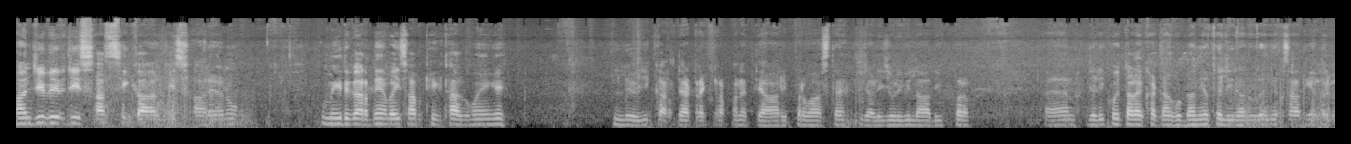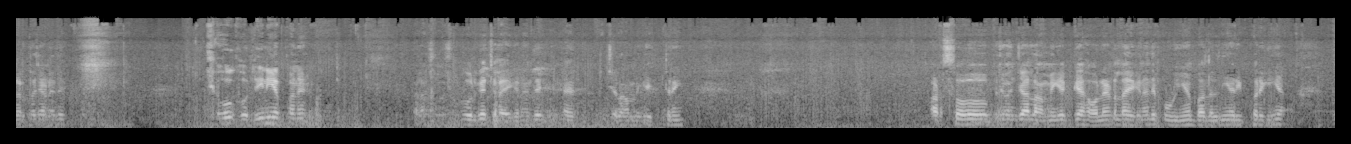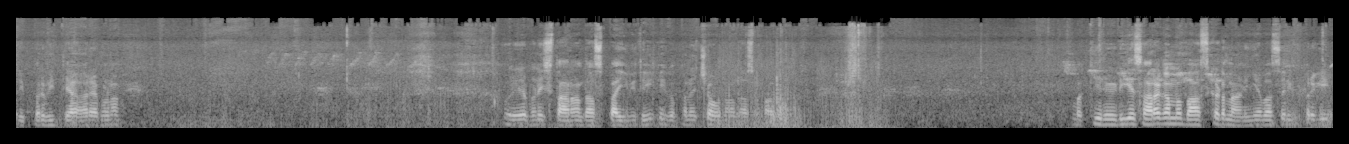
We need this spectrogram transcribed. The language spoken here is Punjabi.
ਹਾਂਜੀ ਵੀਰ ਜੀ, ਸਤਿ ਸ੍ਰੀ ਅਕਾਲ ਜੀ ਸਾਰਿਆਂ ਨੂੰ। ਉਮੀਦ ਕਰਦੇ ਹਾਂ ਬਾਈ ਸਭ ਠੀਕ ਠਾਕ ਹੋਏਗੇ। ਲਿਓ ਜੀ ਕਰਦੇ ਆ ਟਰੈਕਟਰ ਆਪਾਂ ਨੇ ਤਿਆਰ ਇੱਪਰ ਵਾਸਤੇ, ਜਲੀ ਜੁਲੀ ਵੀ ਲਾ ਦੀ ਉੱਪਰ। ਐਨ, ਜਿਹੜੀ ਕੋਈ ਤਲੇ ਖੱਡਾਂ ਖੁੱਡਾਂ ਦੀਆਂ ਉੱਥੇ ਲੀਰਾਂ ਲੂਰਾਂ ਦੀਆਂ ਫਸਾ ਅੰਦਰ ਕਰਤਾ ਜਾਣੇ ਦੇ ਸ਼ੋਅ ਖੋਲੀ ਨਹੀਂ ਆਪਾਂ ਨੇ। ਪਹਿਲਾਂ ਸ਼ੋਅ ਖੋਲ ਕੇ ਚਲਾਏ ਗਏ ਨੇ ਤੇ ਚਲਾਵਾਂਗੇ ਇਸ ਤਰ੍ਹਾਂ ਹੀ। 855 ਲਾਵਾਂਗੇ, ਅੱਗੇ ਹਾਲੈਂਡ ਲਾਏ ਗਏ ਨੇ ਤੇ ਪੂੜੀਆਂ ਬਦਲਦੀਆਂ ਰੀਪਰ ਗੀਆਂ। ਰੀਪਰ ਵੀ ਤਿਆਰ ਹੈ ਆਪਣਾ। ਔਰ ਇਹ ਆਪਣੀ 17 10 ਪਾਈ ਵੀ ਤੀ ਇੱਕ ਆਪਣੇ ਨੇ 14 10 ਪਾ ਦਿੱਤੀ ਬਾਕੀ ਰੇਡੀ ਹੈ ਸਾਰਾ ਕੰਮ ਬਾਸਕਟ ਲਾਣੀ ਹੈ ਬਸ ਰੀਪਰ ਕੀ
